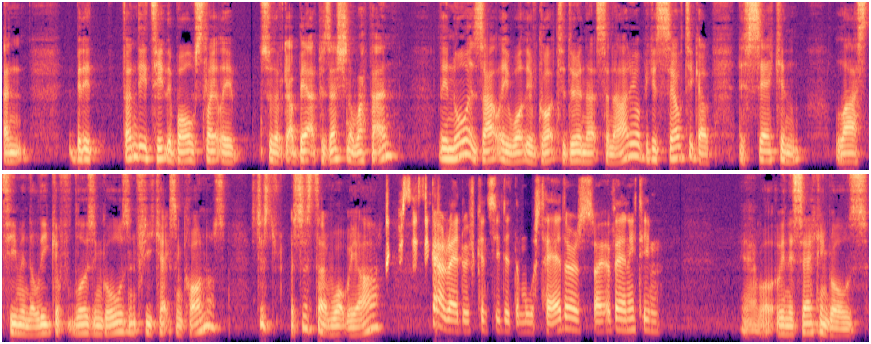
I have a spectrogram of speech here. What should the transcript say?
and but it, Dundee take the ball slightly so they've got a better position to whip it in. They know exactly what they've got to do in that scenario because Celtic are the second last team in the league of losing goals and free kicks and corners. It's just it's just what we are. I think I read we've conceded the most headers out of any team. Yeah, well, I mean the second goals,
